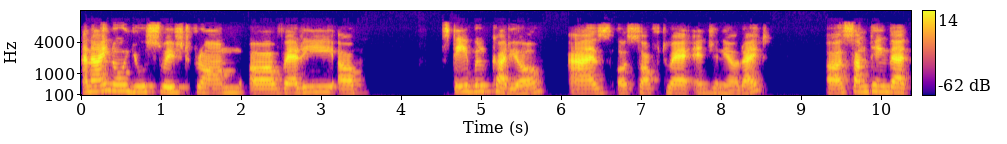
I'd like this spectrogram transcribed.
And I know you switched from a very um, stable career as a software engineer, right? Uh, something that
